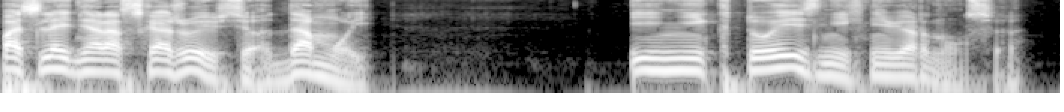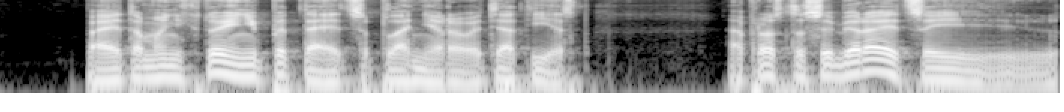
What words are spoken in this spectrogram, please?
последний раз схожу и все, домой и никто из них не вернулся. Поэтому никто и не пытается планировать отъезд, а просто собирается и...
